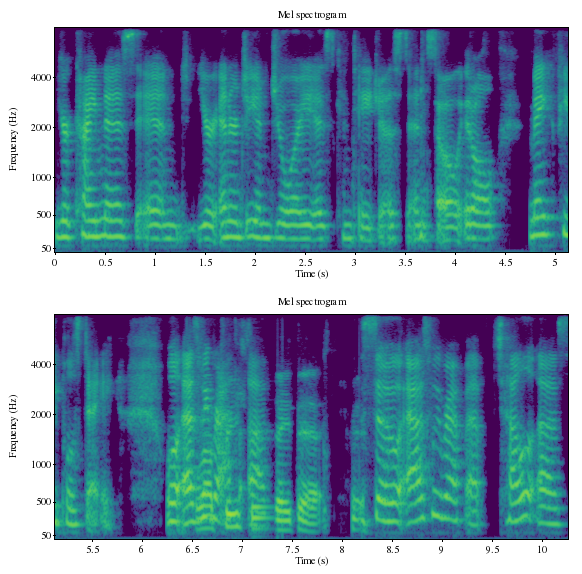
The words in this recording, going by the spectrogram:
your kindness and your energy and joy is contagious. And so it'll make people's day. Well, as well, we wrap up, that. so as we wrap up, tell us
